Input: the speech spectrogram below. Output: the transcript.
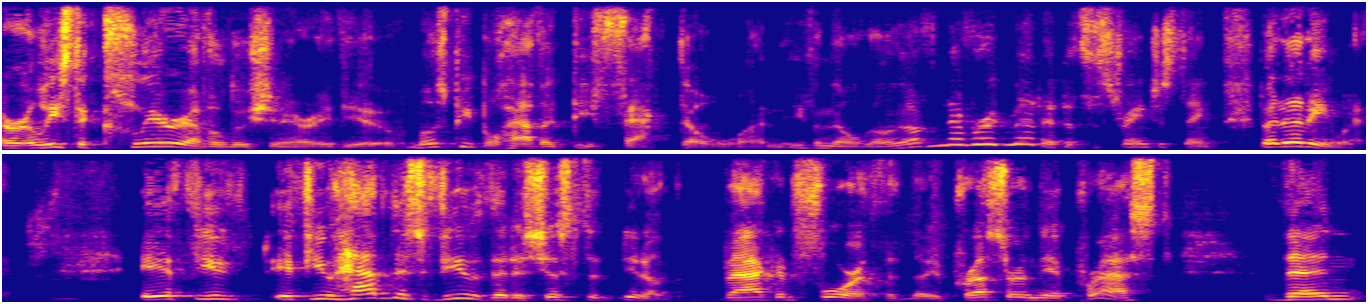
or at least a clear evolutionary view. Most people have a de facto one, even though they'll never admit it. It's the strangest thing. But anyway, if you if you have this view that it's just you know back and forth, the oppressor and the oppressed, then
